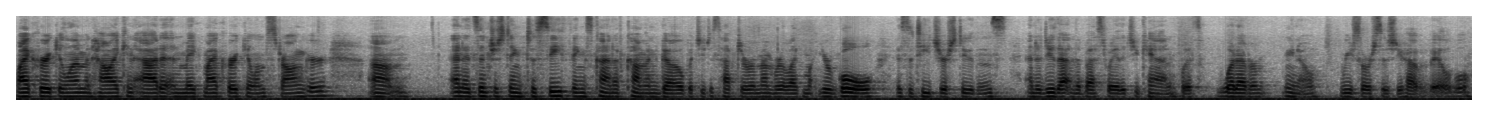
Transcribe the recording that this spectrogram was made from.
my curriculum and how i can add it and make my curriculum stronger. Um, and it's interesting to see things kind of come and go but you just have to remember like your goal is to teach your students and to do that in the best way that you can with whatever you know resources you have available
